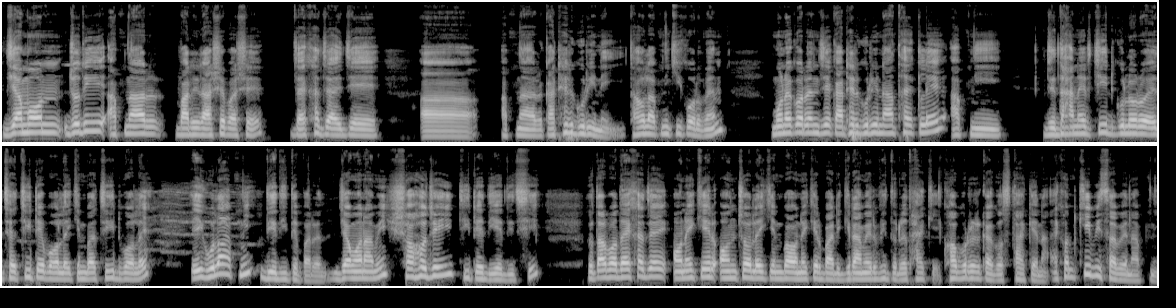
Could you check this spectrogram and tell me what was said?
যেমন যদি আপনার বাড়ির আশেপাশে দেখা যায় যে আপনার কাঠের গুঁড়ি নেই, তাহলে আপনি কি করবেন? মনে করেন যে কাঠের গুঁড়ি না থাকলে আপনি যে ধানের চিটগুলো রয়েছে, চিটে বলে কিংবা চিট বলে, এইগুলো আপনি দিয়ে দিতে পারেন। যেমন আমি সহজেই চিটে দিয়ে দিচ্ছি। তো তারপর দেখা যায় অনেকের অঞ্চলে কিংবা অনেকের বাড়ি গ্রামের ভিতরে থাকে, খবরের কাগজ থাকে না। এখন কি বিছাবেন আপনি?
